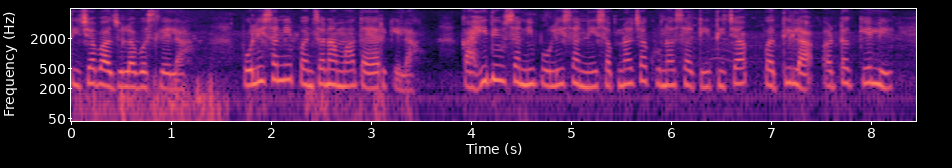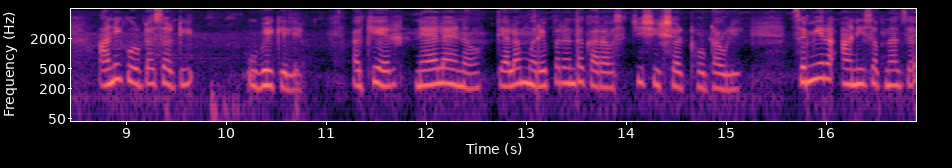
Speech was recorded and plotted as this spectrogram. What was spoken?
तिच्या बाजूला बसलेला पोलिसांनी पंचनामा तयार केला काही दिवसांनी पोलिसांनी सपनाच्या खुनासाठी तिच्या पतीला अटक केली आणि कोर्टासाठी उभे केले. अखेर न्यायालयानं त्याला मरेपर्यंत कारावासाची शिक्षा ठोठावली. समीर आणि सपनाचं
